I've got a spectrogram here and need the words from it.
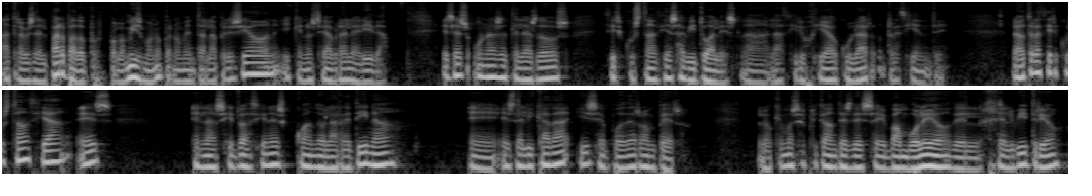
a través del párpado, pues por lo mismo, ¿no? Para aumentar la presión y que no se abra la herida. Esa es una de las dos circunstancias habituales, la, cirugía ocular reciente. La otra circunstancia es en las situaciones cuando la retina eh, es delicada y se puede romper. Lo que hemos explicado antes de ese bamboleo del gel vítreo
